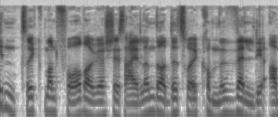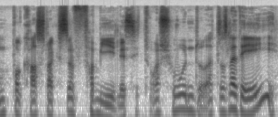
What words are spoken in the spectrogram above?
inntrykk man får av Yoshi's Island, da, det tror jeg kommer veldig an på hva slags familiesituasjon du rett og slett er i.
